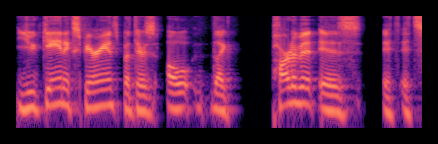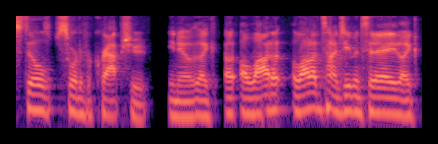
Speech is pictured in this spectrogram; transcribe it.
you gain experience, but there's, oh, like part of it is it, it's still sort of a crapshoot you know, like a, a lot of a lot of times, even today, like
